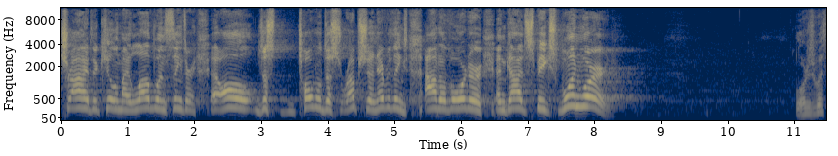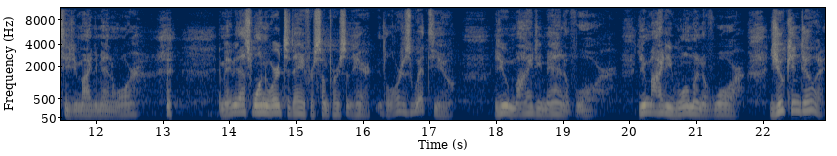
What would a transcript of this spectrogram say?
tribe. They're killing my loved ones. Things are all just total disruption. Everything's out of order. And God speaks one word Lord is with you, you mighty man of war. and maybe that's one word today for some person here. The Lord is with you. You mighty man of war, you mighty woman of war, you can do it.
